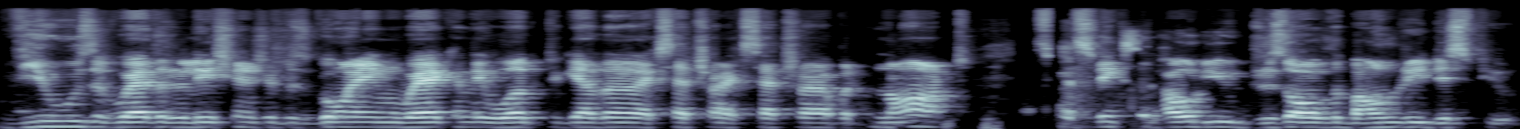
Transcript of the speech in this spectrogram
views of where the relationship is going, where can they work together, etc., etc., but not specifics of how do you resolve the boundary dispute.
